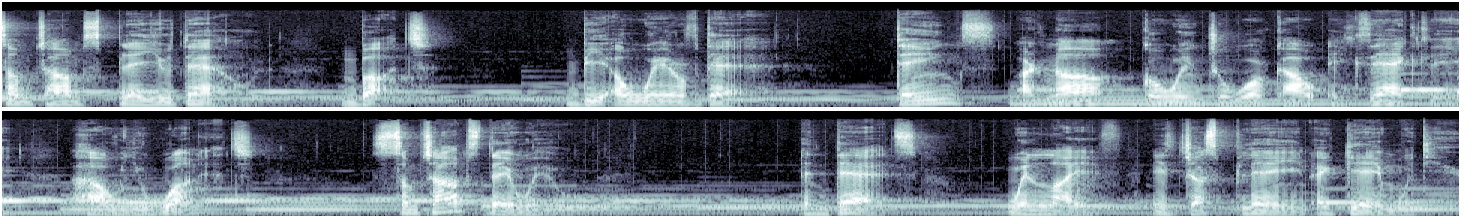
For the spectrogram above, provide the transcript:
sometimes play you down. But be aware of that. Things are not going to work out exactly how you want it. Sometimes they will. And that's when life is just playing a game with you.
